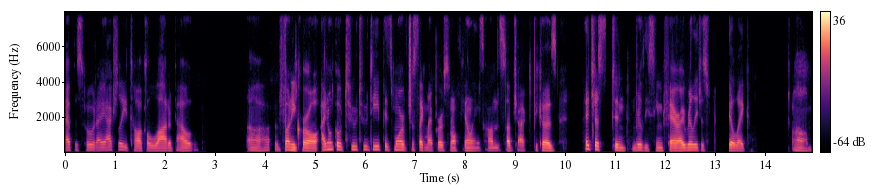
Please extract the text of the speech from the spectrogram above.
episode i actually talk a lot about uh funny girl. I don't go too too deep it's more of just like my personal feelings on the subject because it just didn't really seem fair. I really just feel like um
